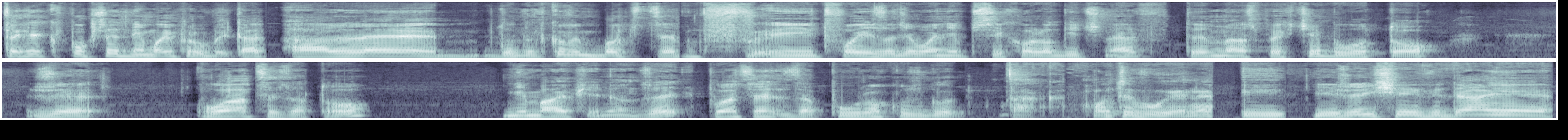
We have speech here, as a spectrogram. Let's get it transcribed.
tak jak poprzednie moje próby, tak? Ale dodatkowym bodźcem w, i Twoje zadziałanie psychologiczne w tym aspekcie było to, że płacę za to niemałe pieniądze i płacę za pół roku z góry. Tak. Motywuje, nie? I jeżeli się wydaje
